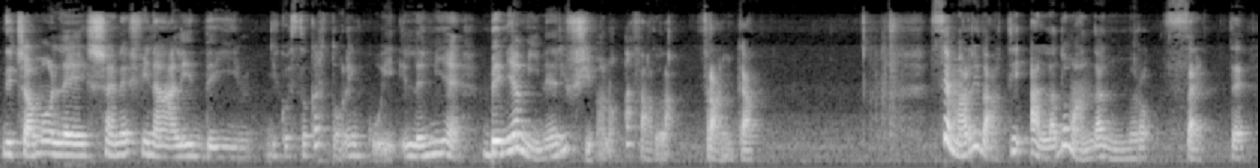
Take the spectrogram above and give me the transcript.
diciamo le scene finali di, di questo cartone in cui le mie beniamine riuscivano a farla franca. Siamo arrivati alla domanda numero 7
